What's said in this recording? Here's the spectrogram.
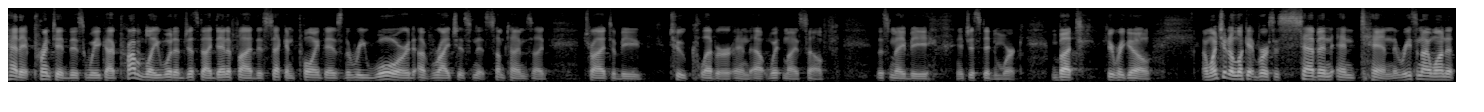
had it printed this week, I probably would have just identified this second point as the reward of righteousness. Sometimes I try to be too clever and outwit myself. This may be, it just didn't work. But here we go. I want you to look at verses 7 and 10. The reason I want, to,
